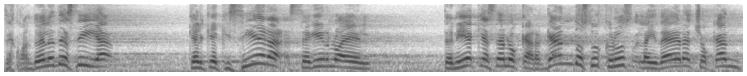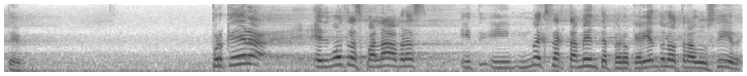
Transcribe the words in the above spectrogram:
De cuando él les decía que el que quisiera seguirlo a él tenía que hacerlo cargando su cruz, la idea era chocante porque era, en otras palabras, y, no exactamente, pero queriéndolo traducir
